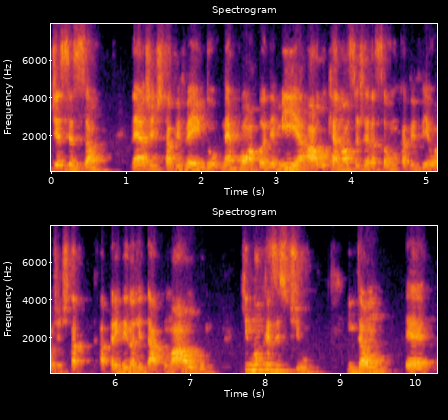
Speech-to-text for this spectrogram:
de exceção. Né, a gente está vivendo, né, com a pandemia, algo que a nossa geração nunca viveu. A gente está aprendendo a lidar com algo que nunca existiu. Então, é,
